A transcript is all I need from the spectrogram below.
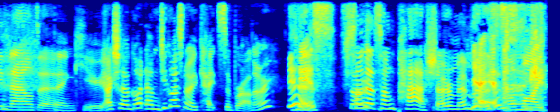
You nailed it. Thank you. Actually, I got. Um, do you guys know Kate Ceberano? Yes. she Sung that song Pash. I remember. Yes. Oh my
